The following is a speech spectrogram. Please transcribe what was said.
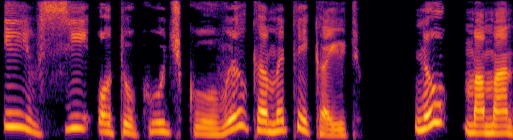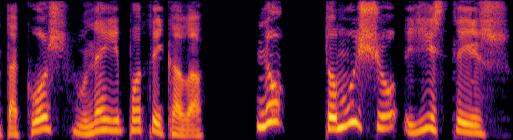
І всі оту кучку вилками тикають. Ну, маман також в неї потикала. Ну, тому що їсти ж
